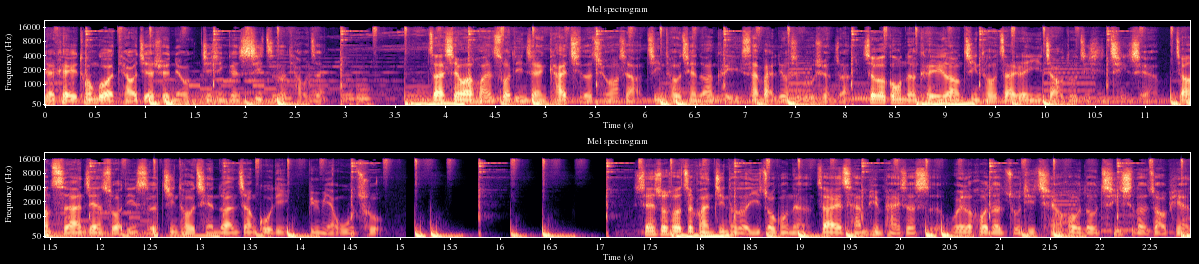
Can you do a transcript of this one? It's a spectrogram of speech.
也可以通过调节旋钮进行更细致的调整。在限位环锁定键开启的情况下，镜头前端可以三百六十度旋转。这个功能可以让镜头在任意角度进行倾斜。将此按键锁定时，镜头前端将固定，避免误触。先说说这款镜头的移轴功能，在产品拍摄时，为了获得主体前后都清晰的照片，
